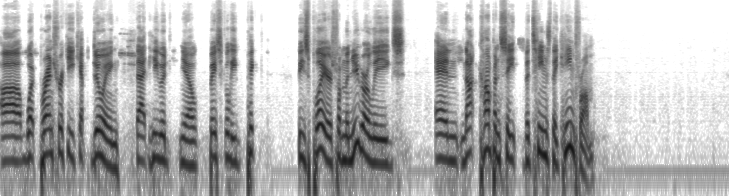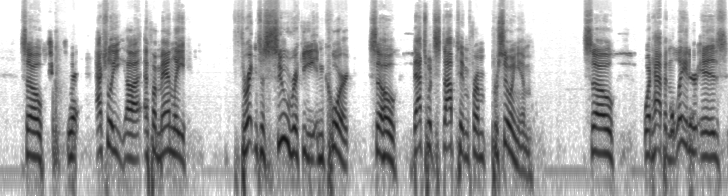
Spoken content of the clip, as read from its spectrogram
uh, what Branch Rickey kept doing. That he would, you know, basically pick these players from the Negro leagues and not compensate the teams they came from. So, actually, uh, Effa Manley threatened to sue Rickey in court. So that's what stopped him from pursuing him. So what happened later is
